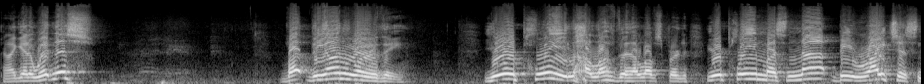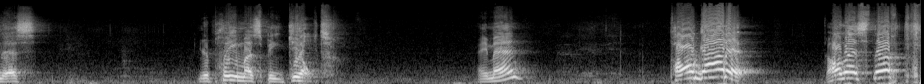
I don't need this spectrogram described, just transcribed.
Can I get a witness? But the unworthy. Your plea, I love that, I love Spurgeon. Your plea must not be righteousness, your plea must be guilt. Amen? Paul got it. All that stuff,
